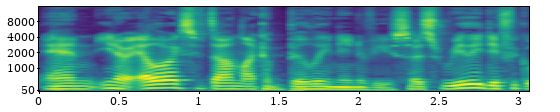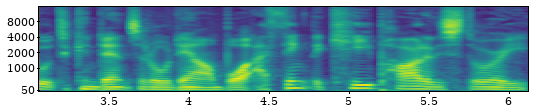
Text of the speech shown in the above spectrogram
And you know, LOX have done like a billion interviews, so it's really difficult to condense it all down. But I think the key part of this story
